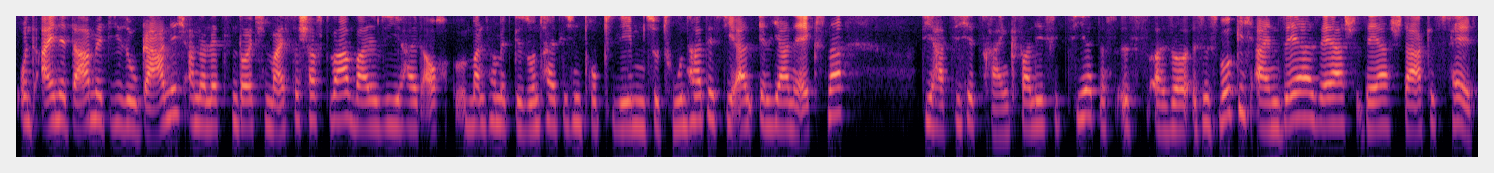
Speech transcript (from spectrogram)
und eine Dame, die so gar nicht an der letzten deutschen Meisterschaft war, weil sie halt auch manchmal mit gesundheitlichen Problemen zu tun hatte, ist die Eliane Exner. Die hat sich jetzt reinqualifiziert. Das ist also, es ist wirklich ein sehr, sehr, sehr starkes Feld.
